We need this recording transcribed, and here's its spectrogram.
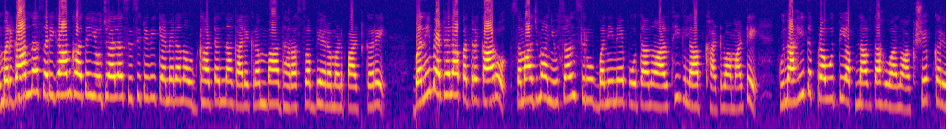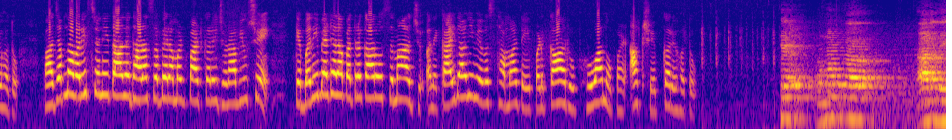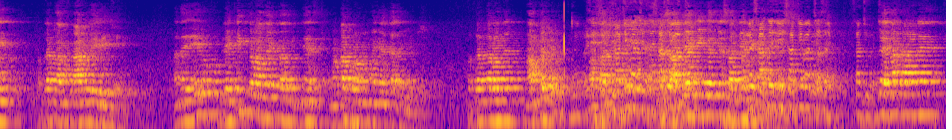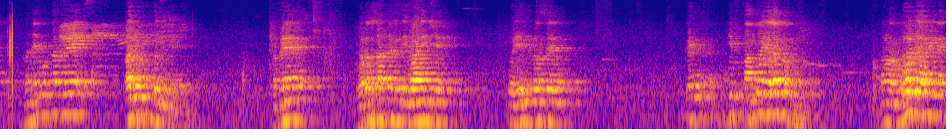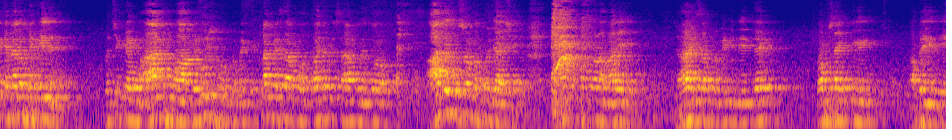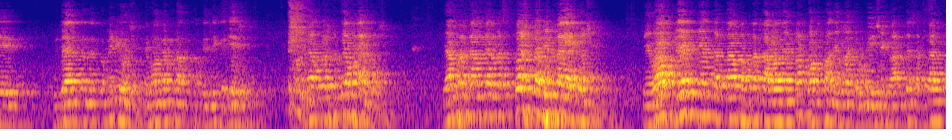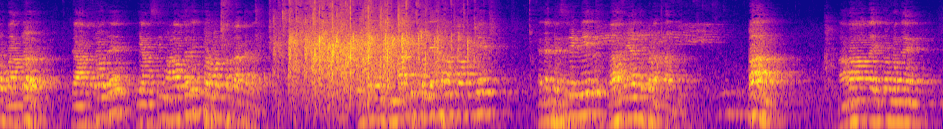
ઉમરગામના સરીગામ ખાતે યોજાયેલા સીસીટીવી કેમેરાના ઉદ્ઘાટનના કાર્યક્રમમાં ધારાસભ્ય રમણ પાટકરે બની બેઠેલા પત્રકારો સમાજમાં ન્યુસન્સ રૂપ બનીને પોતાનો આર્થિક લાભ ખાટવા માટે ગુનાહિત પ્રવૃત્તિ અપનાવતા હોવાનો આક્ષેપ કર્યો હતો. ભાજપના વરિષ્ઠ નેતા અને ધારાસભ્ય રમણ પાટકરે જણાવ્યું છે કે બની બેઠેલા પત્રકારો સમાજ અને કાયદાની વ્યવસ્થા માટે પડકારરૂપ હોવાનો પણ આક્ષેપ કર્યો હતો. કે કામ લઈ રહી છે. અને એ લોકો બ્રેકિંગ કરવાનો એક બિઝનેસ મોટા પ્રમાણમાં અહીંયા ચાલી રહ્યો છે. પત્રકારોને માફ કરજો. સાચી વાત છે. સાચી નહીં છે. સાચી. જ સાચી વાત છે. સાહેબ. સાચી વાત છે. એના કારણે ઘણી વખતે અદભુત બની જાય છે. તમે વરસ સાથે દિવાળી છે તો એ દિવસે કંઈક ગિફ્ટ માંગો એ અલગ હતું પણ રોજ આવીને કેમેરો ફેંકીને પછી કે હું આ છું આ પેલું છું તમે કેટલા પૈસા આપો, પાંચ પૈસા આપો તો આજે જે વધતો જાય છે. પણ અમારી જાહેર હિસાબ કમિટીની રીતે પંપ સાઇટની આપણે જે ગુજરાતની અંદર કમિટીઓ છે, તેમાં અમે આપણા પ્રતિનિધિ કરીએ છીએ. અને આ પ્રશ્ન ત્યાં પણ આવ્યો છે. ત્યાં પણ કામ આપણે સ્પષ્ટ અભિપ્રાય આપ્યો છે. એવા બ્લેકમેલ કરતા પત્રકારોને પણ કોર્ટમાં લેવા જરૂરી છે, કારણ કે સરકાર તો માત્ર ચારસો ને ત્યાસી માણસોને જ પ્રમાણપત્ર આપેલા છે એટલે વીમાથી કલેક્શન આપવાનું છે અને ફેસિલિટી વાહન પણ આપવાની પણ નાના એકમોને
